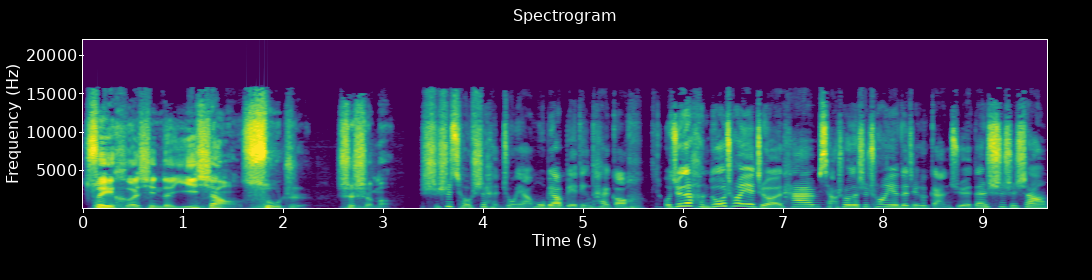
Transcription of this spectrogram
最核心的一项素质是什么？实事求是很重要，目标别定太高。我觉得很多创业者他享受的是创业的这个感觉，但事实上，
